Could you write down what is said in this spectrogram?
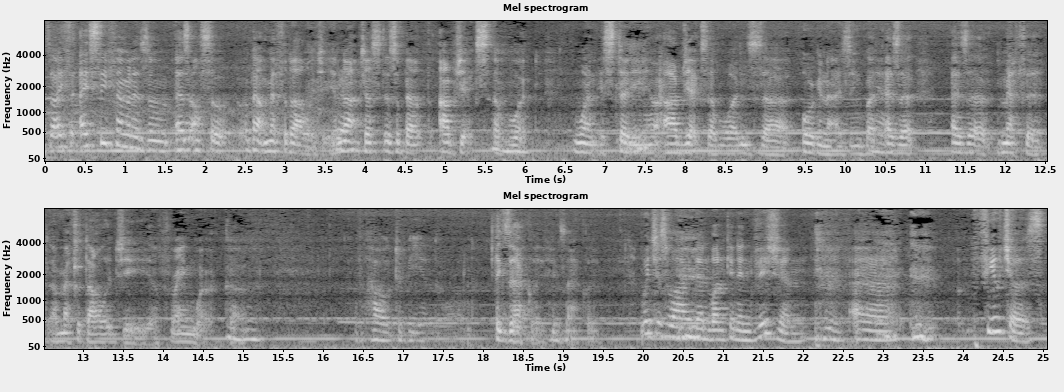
So I, th- I see feminism as also about methodology and not just as about objects of what one is studying or objects of one's uh, organizing, but Yeah. as a as a method, a methodology, a framework. Uh, How to be in the world. exactly, exactly. Which is why then one can envision uh, futures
